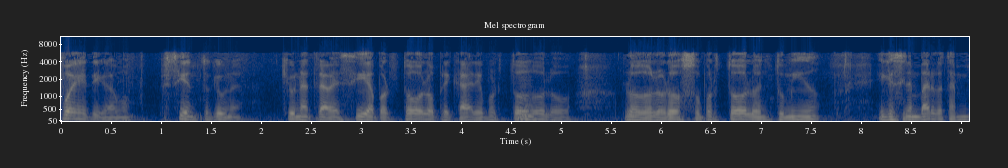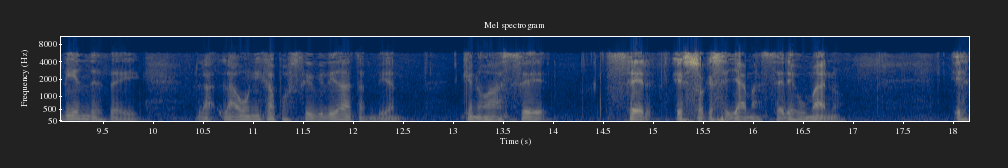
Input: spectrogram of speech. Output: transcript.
fue, digamos, siento que una, que una travesía por todo lo precario, por todo mm. lo, lo, doloroso, por todo lo entumido, y que sin embargo también desde ahí, la, la única posibilidad también que nos hace ser eso que se llama seres humanos, es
